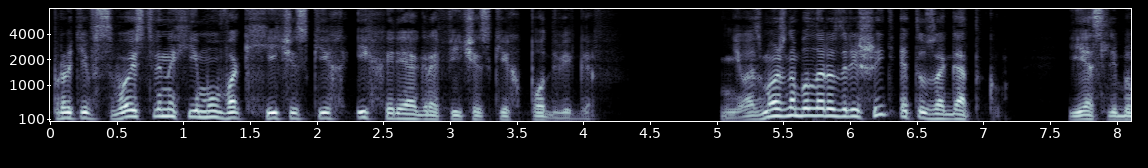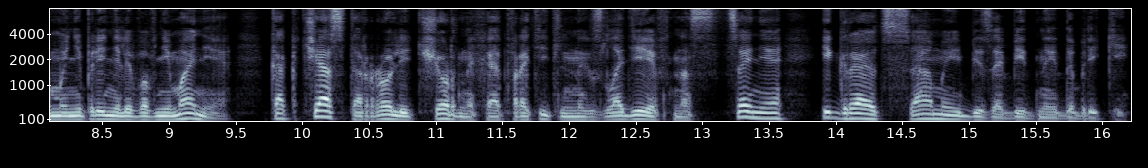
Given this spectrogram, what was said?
против свойственных ему вакхических и хореографических подвигов. Невозможно было разрешить эту загадку, если бы мы не приняли во внимание, как часто роли черных и отвратительных злодеев на сцене играют самые безобидные добряки.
